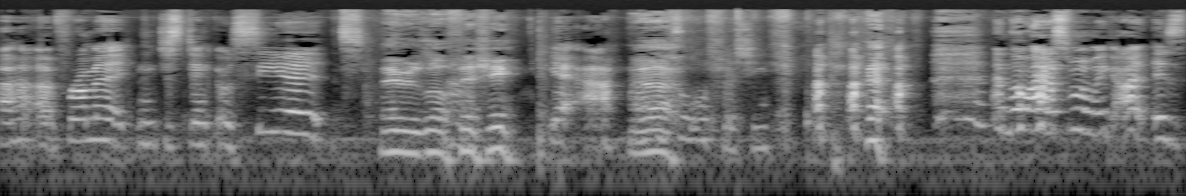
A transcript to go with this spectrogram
uh, from it and just didn't go see it. maybe it was a little fishy. Yeah, Yeah. it's a little fishy. and the last one we got is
